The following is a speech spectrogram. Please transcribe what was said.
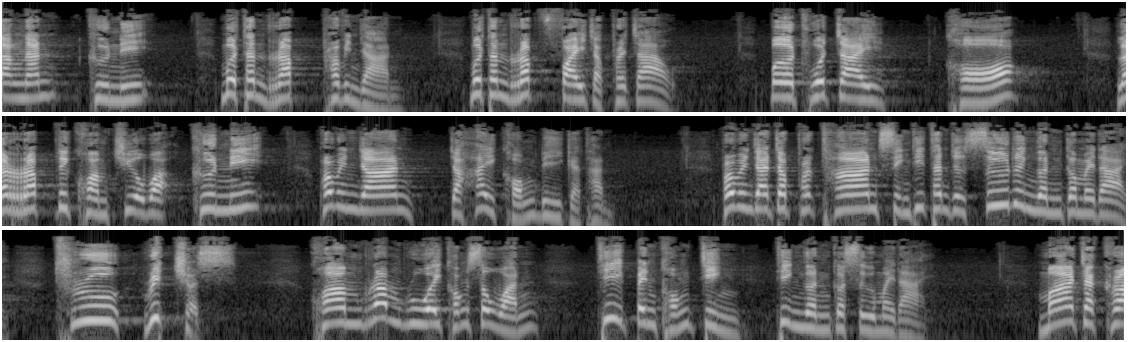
ดังนั้นคืนนี้เมื่อท่านรับพระวิญญาณ เมื่อท่านรับไฟจากพระเจ้า เปิดหัวใจขอและรับด้วยความเชื่อว่าคืนนี้ พระวิญญาณจะให้ของดีแก่ท่าน พระวิญญาณจะประทานสิ่งที่ท่านจะซื้อด้วยเงินก็ไม่ได้ true riches ความร่ำรวยของสวรรค์ ที่เป็นของจริงที่เงินก็ซื้อไม่ได้ มาจากใคร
